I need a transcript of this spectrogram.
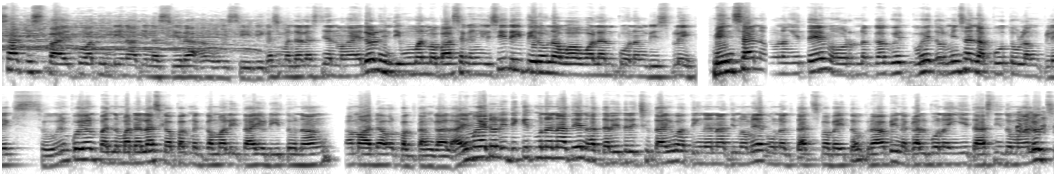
satisfied po at hindi natin nasira ang LCD. Kasi madalas niyan mga idol, hindi mo man mabasag ang LCD pero nawawalan po ng display. Minsan, ano ng item or naggaguhit-guhit or minsan naputo lang flex. So, yun po yun. Madalas kapag nagkamali tayo dito ng kamada or pagtanggal. Ay mga idol, idikit muna natin at dire-diretso tayo at tingnan natin mamaya kung nag-touch pa ba ito. Grabe, nakalbo na yung itaas nito mga lods.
